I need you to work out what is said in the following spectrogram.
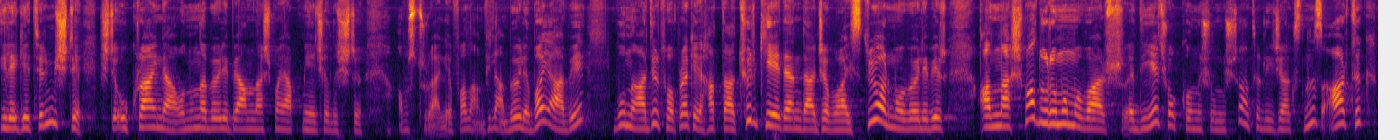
dile getirmişti. İşte Ukrayna onunla böyle bir anlaşma yapmaya çalıştı. Avustralya falan filan böyle bayağı bir bu nadir toprak ele- hatta Türkiye'den de acaba istiyor mu? Böyle bir anlaşma durumu mu var diye çok konuşulmuştu. Hatırlayacaksınız. Artık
